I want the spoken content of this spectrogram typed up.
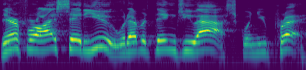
Therefore, I say to you, whatever things you ask when you pray,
